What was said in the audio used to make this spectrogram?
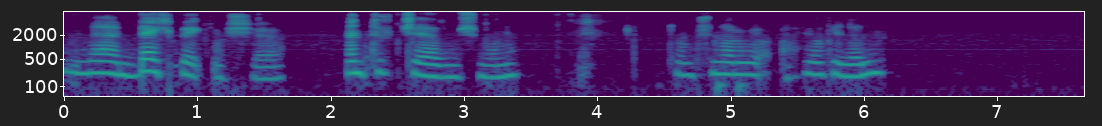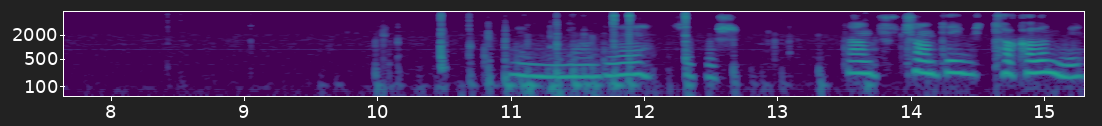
Ben backpack'miş ya. Ben Türkçe yazmışım onu. Tamam şunları yok edelim. Mode sıfır. Tamam şu çantayı bir takalım bir.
